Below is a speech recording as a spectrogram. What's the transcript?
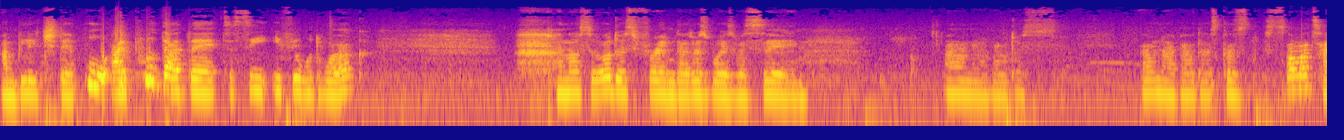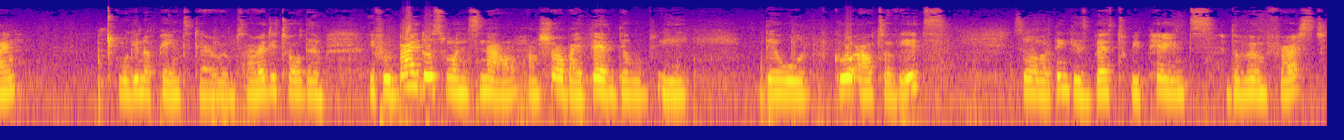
and bleach them. Oh, I put that there to see if it would work. And also all those frame that those boys were saying. I don't know about this. I don't know about that because summertime we're gonna paint their rooms. I already told them if we buy those ones now, I'm sure by then they will be they would grow out of it. So I think it's best we paint the room first.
